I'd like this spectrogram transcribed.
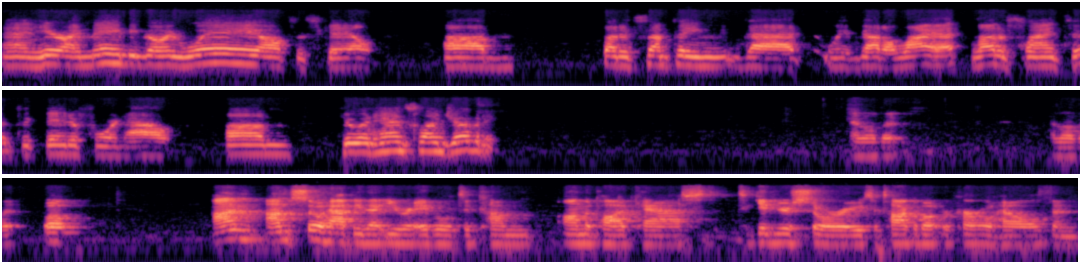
and here I may be going way off the scale, um, but it's something that we've got a lot, lot of scientific data for now um, to enhance longevity. I love it. I love it. Well, I'm I'm so happy that you were able to come on the podcast to give your story, to talk about Recuro Health and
